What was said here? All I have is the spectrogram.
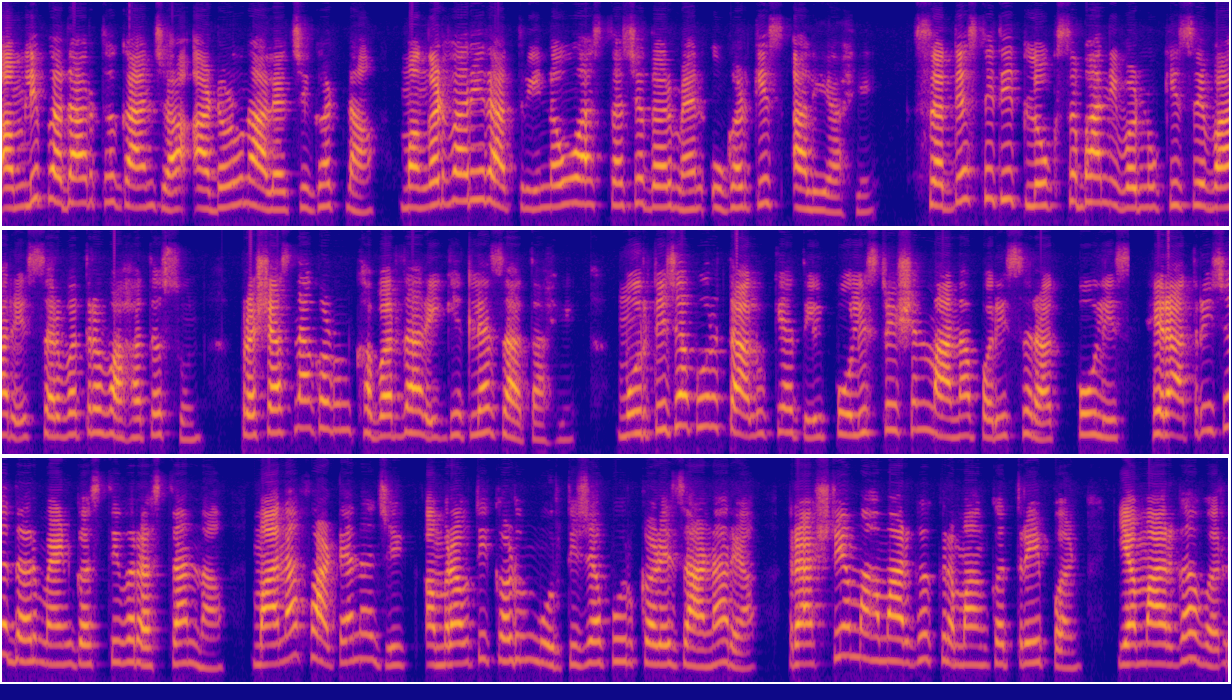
अंमली पदार्थ गांजा आढळून आल्याची घटना मंगळवारी रात्री नऊ वाजताच्या दरम्यान उघडकीस आली आहे. सद्यस्थितीत लोकसभा निवडणुकीचे वारे सर्वत्र वाहत असून प्रशासनाकडून खबरदारी घेतल्या जात आहे. मूर्तिजापूर तालुक्यातील पोलीस स्टेशन माना परिसरात पोलीस हे रात्रीच्या दरम्यान गस्तीवर असताना माना फाट्यानजीक अमरावतीकडून मूर्तिजापूरकडे जाणाऱ्या राष्ट्रीय महामार्ग क्रमांक त्रेपन्न या मार्गावर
